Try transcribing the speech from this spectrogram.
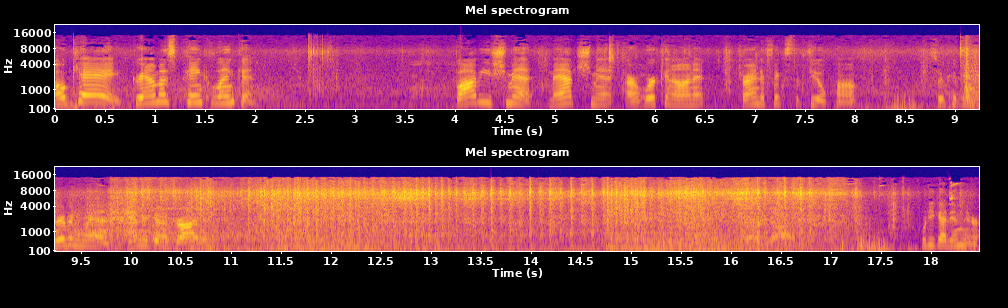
Okay, Grandma's Pink Lincoln. Bobby Schmidt, Matt Schmidt are working on it, trying to fix the fuel pump. So it could be driven when? When are you going to drive it? What do you got in there?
